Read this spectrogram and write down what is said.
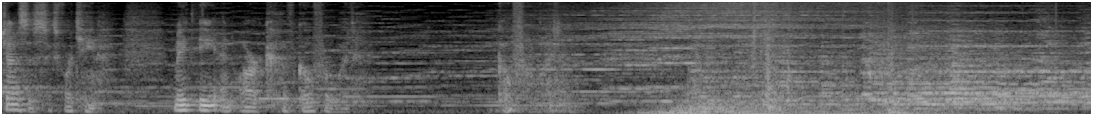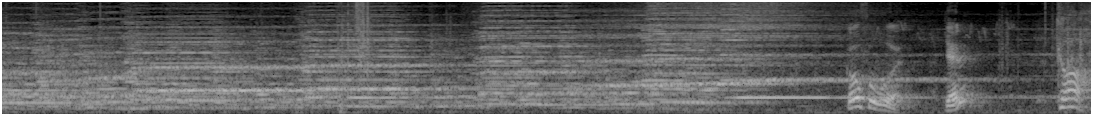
Genesis 6:14. Make thee an ark of gopher wood. Gopher wood. Gopher wood. Get it? God.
